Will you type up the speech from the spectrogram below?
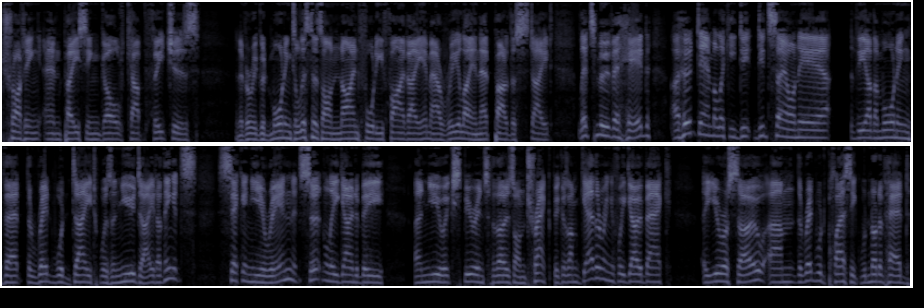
Trotting and Pacing Gold Cup features. And a very good morning to listeners on 9.45am, our relay in that part of the state. Let's move ahead. I heard Dan Malecki did, did say on air the other morning that the Redwood date was a new date. I think it's second year in. It's certainly going to be a new experience for those on track because I'm gathering if we go back a year or so, um, the Redwood Classic would not have had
